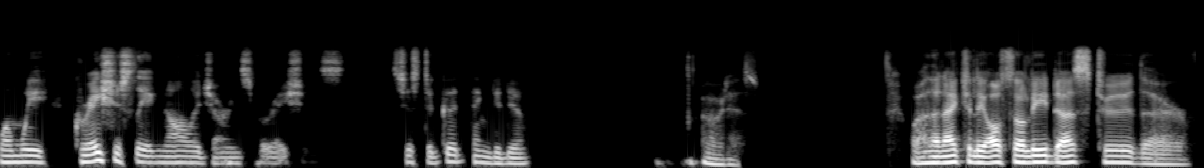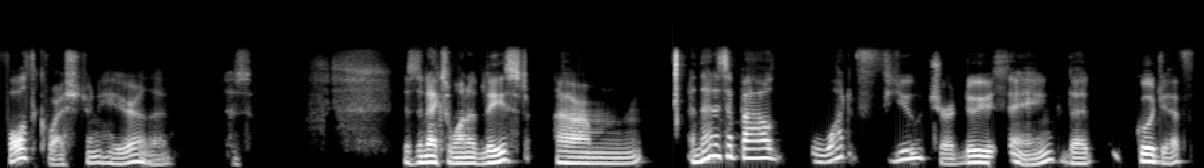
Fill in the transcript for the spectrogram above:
when we graciously acknowledge our inspirations. It's just a good thing to do. Oh, it is. Well, that actually also leads us to the fourth question here. That is is the next one at least, um, and that is about what future do you think that Gurdjieff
